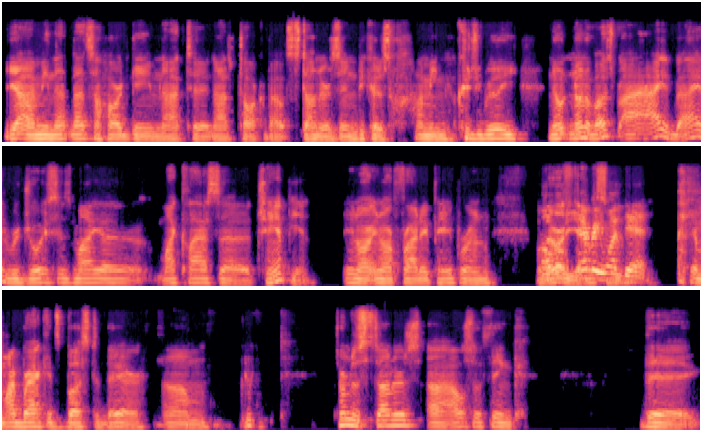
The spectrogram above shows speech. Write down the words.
Yeah, I mean that that's a hard game not to not to talk about stunners in because I mean, could you really? No, none of us. I I had Rejoice as my uh my class uh champion in our in our Friday paper, and well, almost everyone did. yeah, my bracket's busted there. Um, in terms of stunners, uh, I also think the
